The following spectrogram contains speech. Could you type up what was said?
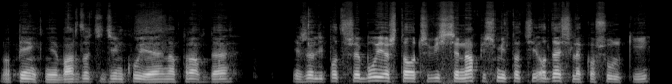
No pięknie, bardzo Ci dziękuję, naprawdę. Jeżeli potrzebujesz, to oczywiście napisz mi, to Ci odeślę koszulki,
